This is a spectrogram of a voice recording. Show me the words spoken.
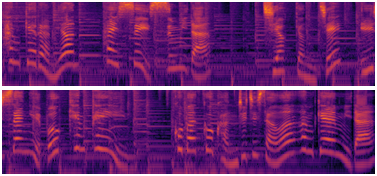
함께라면 할 수 있습니다. 지역 경제 일상 회복 캠페인 코바코 광주지사와 함께합니다.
